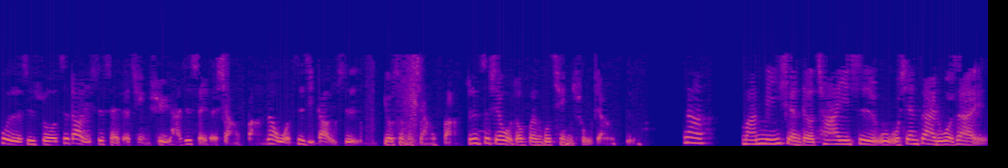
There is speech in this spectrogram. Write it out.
或者是说这到底是谁的情绪，还是谁的想法？那我自己到底是有什么想法？就是这些我都分不清楚这样子。那。蛮明显的差异是，我我现在如果再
